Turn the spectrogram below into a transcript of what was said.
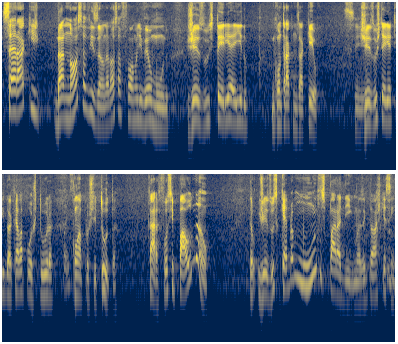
será que da nossa visão, da nossa forma de ver o mundo, Jesus teria ido encontrar com Zaqueu? Sim. Jesus teria tido aquela postura pois com a prostituta? Cara, se fosse Paulo, não. Então, Jesus quebra muitos paradigmas. Então, acho que assim,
